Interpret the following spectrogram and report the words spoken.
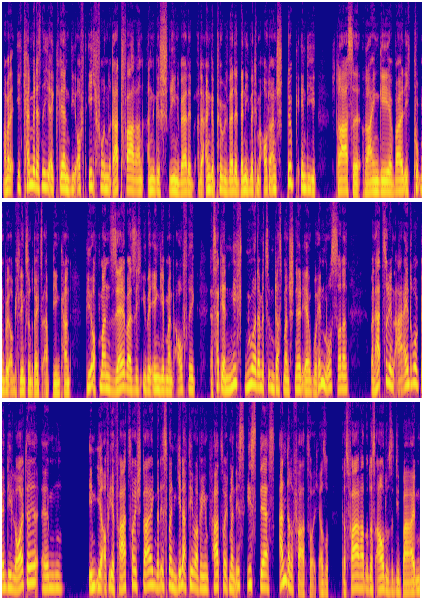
Aber ich kann mir das nicht erklären, wie oft ich von Radfahrern angeschrien werde oder angepöbelt werde, wenn ich mit dem Auto ein Stück in die Straße reingehe, weil ich gucken will, ob ich links und rechts abbiegen kann. Wie oft man selber sich über irgendjemand aufregt. Das hat ja nicht nur damit zu tun, dass man schnell irgendwo hin muss, sondern man hat so den Eindruck, wenn die Leute ähm, in ihr auf ihr Fahrzeug steigen, dann ist man, je nachdem, auf welchem Fahrzeug man ist, ist das andere Fahrzeug, also das Fahrrad und das Auto sind die beiden,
